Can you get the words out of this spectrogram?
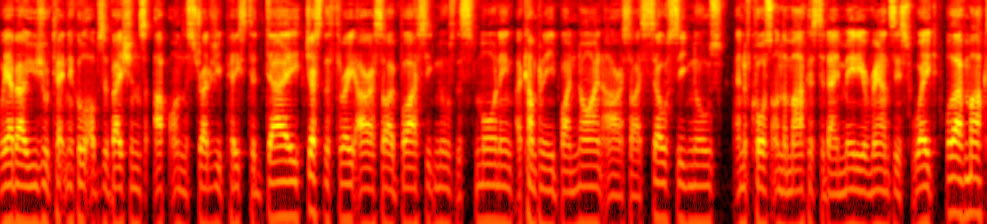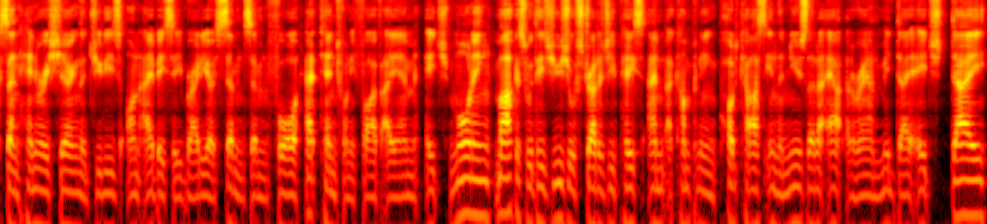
We have our usual technical observations up on the strategy piece today. Just the three RSI buy signals this morning, accompanied by nine RSI sell signals. And of course, on the Marcus Today media rounds this week, we'll have Marcus and Henry sharing the duties on ABC Radio 774 at 10:25 a.m. each morning. Marcus with his usual strategy piece and accompanying podcast in the newsletter out around midday each day.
